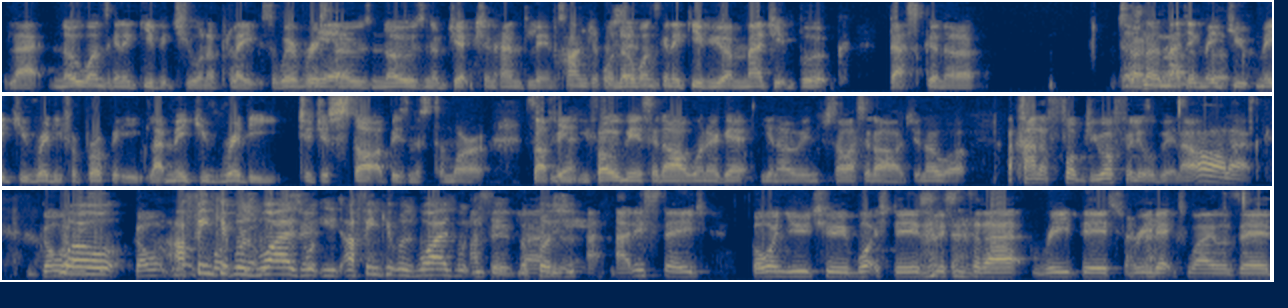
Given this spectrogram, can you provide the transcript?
like no one's going to give it to you on a plate. So whether it's Yeah. those no's and objection handling, 100%. or no one's going to give you a magic book that's going to There's no magic make book. you make you ready for property, like make you ready to just start a business tomorrow. So I think Yeah. you phoned me and said, "Oh, I want to get you know." In, so I said, "Oh, do you know what?" I kind of fobbed you off a little bit, like, "Oh, like go on." Well, this- go on, I think it was I wise what you. I think it was wise what you said, did like, because you. at, this stage, go on YouTube, watch this, listen to that, read this, read X, Y, or Z.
